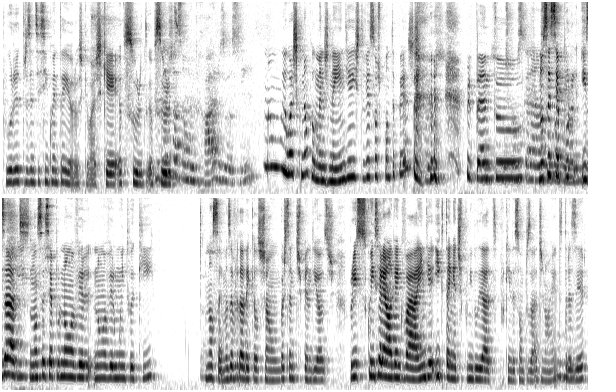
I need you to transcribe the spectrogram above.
por 350 euros, que eu acho que é absurdo, absurdo. Mas já são muito raros ou assim? Não, eu acho que não, pelo menos na Índia isto vê-se aos pontapés. Portanto, mas, mas não sei se é por. Exato, não sei se é por não haver, não haver muito aqui não sei, mas a verdade é que eles são bastante dispendiosos. Por isso, se conhecerem alguém que vá à Índia e que tenha disponibilidade, porque ainda são pesados, não é? De uhum. trazer,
